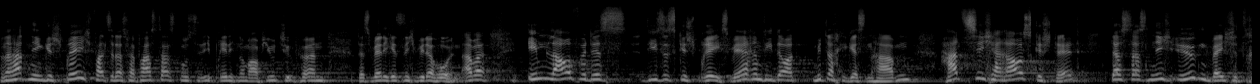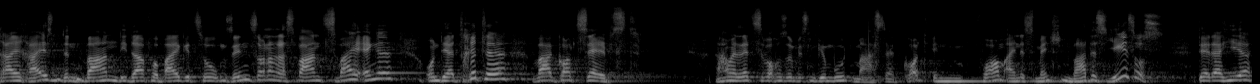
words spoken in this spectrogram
Und dann hatten die ein Gespräch, falls du das verpasst hast, musst du die Predigt nochmal auf YouTube hören, das werde ich jetzt nicht wiederholen. Aber im Laufe des, dieses Gesprächs, während die dort Mittag gegessen haben, hat sich herausgestellt, dass das nicht irgendwelche drei Reisenden waren, die da vorbeigezogen sind, sondern das waren zwei Engel und der dritte war Gott selbst. Da haben wir letzte Woche so ein bisschen gemutmaßt. Gott in Form eines Menschen war das Jesus, der da hier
